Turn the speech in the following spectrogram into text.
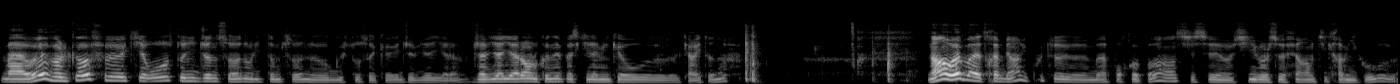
Bah ouais, Volkov, euh, Kiros, Tony Johnson, Oli Thompson, euh, Augusto Sakai, Javi Ayala. Javi Ayala, on le connaît parce qu'il a mis KO euh, Karitonov. Non, ouais, bah très bien, écoute, euh, bah pourquoi pas, hein, si c'est, euh, s'ils veulent se faire un petit Kramiko. euh,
